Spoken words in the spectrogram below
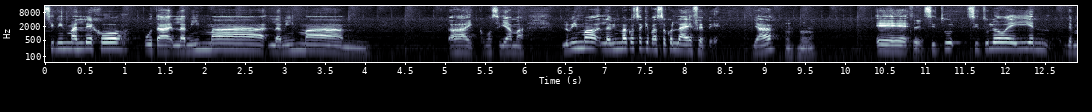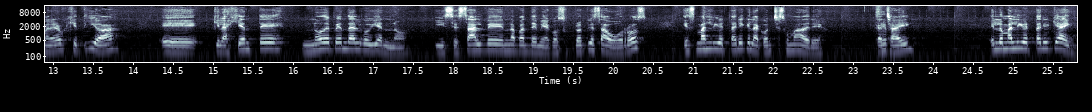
sin ir más lejos, puta, la misma, la misma, mm, ay, ¿cómo se llama? Lo mismo, la misma cosa que pasó con la AFP, ¿ya? Eh, si, tú, si tú lo veías de manera objetiva, eh, que la gente no dependa del gobierno y se salve en una pandemia con sus propios ahorros, es más libertario que la concha de su madre. ¿Cachai? Es lo más libertario que hay.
